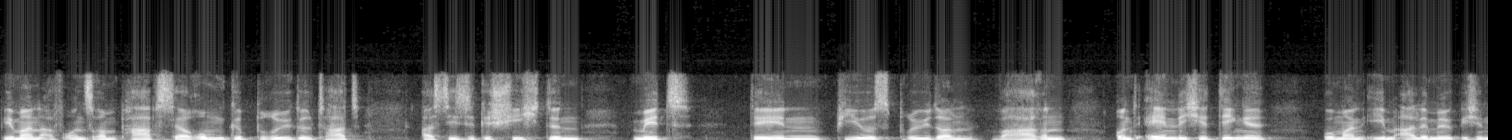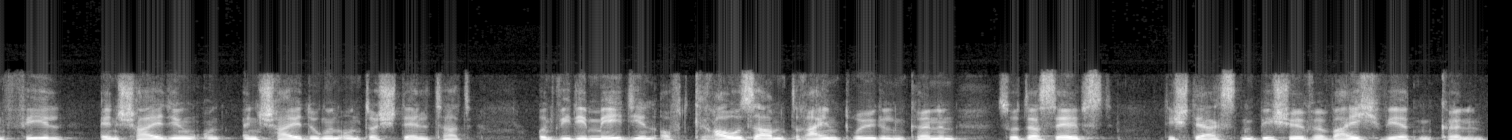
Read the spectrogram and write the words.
wie man auf unserem Papst herumgeprügelt hat, als diese Geschichten mit den Pius-Brüdern waren und ähnliche Dinge, wo man ihm alle möglichen Fehlentscheidungen unterstellt hat und wie die Medien oft grausam dreinprügeln können, sodass selbst die stärksten Bischöfe weich werden können.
